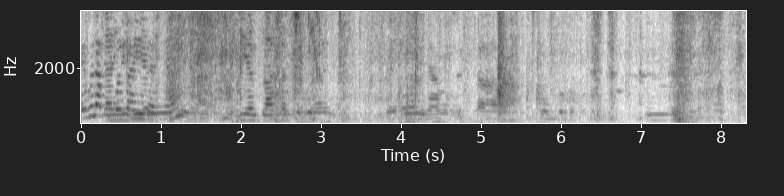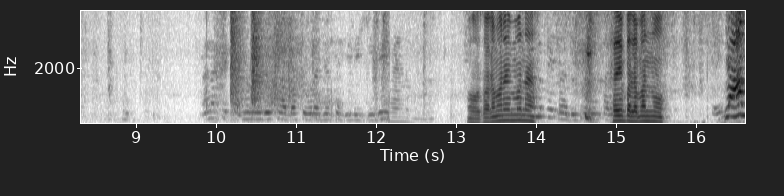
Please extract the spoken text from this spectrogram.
Ay, wala ko ba tayo ganyan? Anak, kita mo na doon sa basura dyan sa gilid-gilid. Oh, palamanan mo na. Saan yung palaman mo? Yan!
